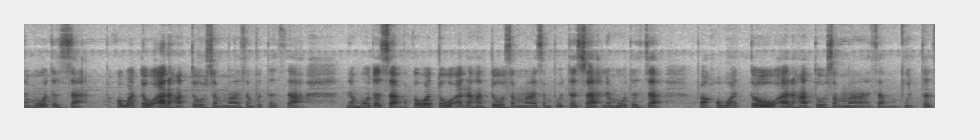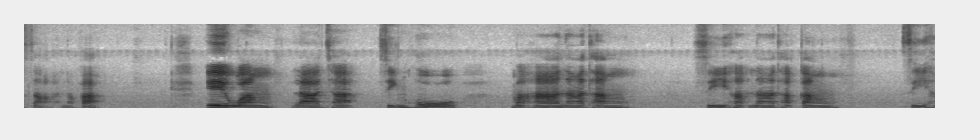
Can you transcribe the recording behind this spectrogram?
นโมตัสสะภะคะวะโตอะระหะโตสัมมาสัมพุทธัสสะ นะโมตัสสะภะคะวะโตอะระหะโตสัมมาสัมพุทธัสสะนะโมตัสสะภะคะวะโตอะระหะโตสัมมาสัมพุทธัสสะนะคะ เอวัง ราชะสิงโห มหานาทัง สีหนาทะกัง สีห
